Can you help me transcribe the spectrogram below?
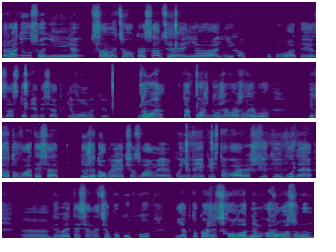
радіусу, і саме цього красавця я їхав купувати за 150 кілометрів. Друге, також дуже важливо підготуватися. Дуже добре, якщо з вами поїде якийсь товариш, який буде е, дивитися на цю покупку, як то кажуть, з холодним розумом.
